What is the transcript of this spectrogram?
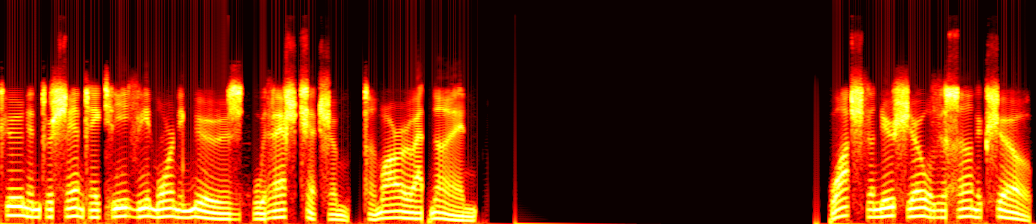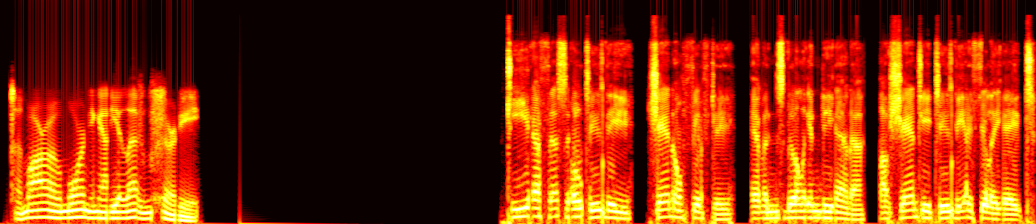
Tune into Shantae TV Morning News with Ash Ketchum tomorrow at 9. Watch the new show of The Sonic Show tomorrow morning at 11:30. TFSO TV, Channel 50, Evansville, Indiana, a Shantae TV affiliate.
